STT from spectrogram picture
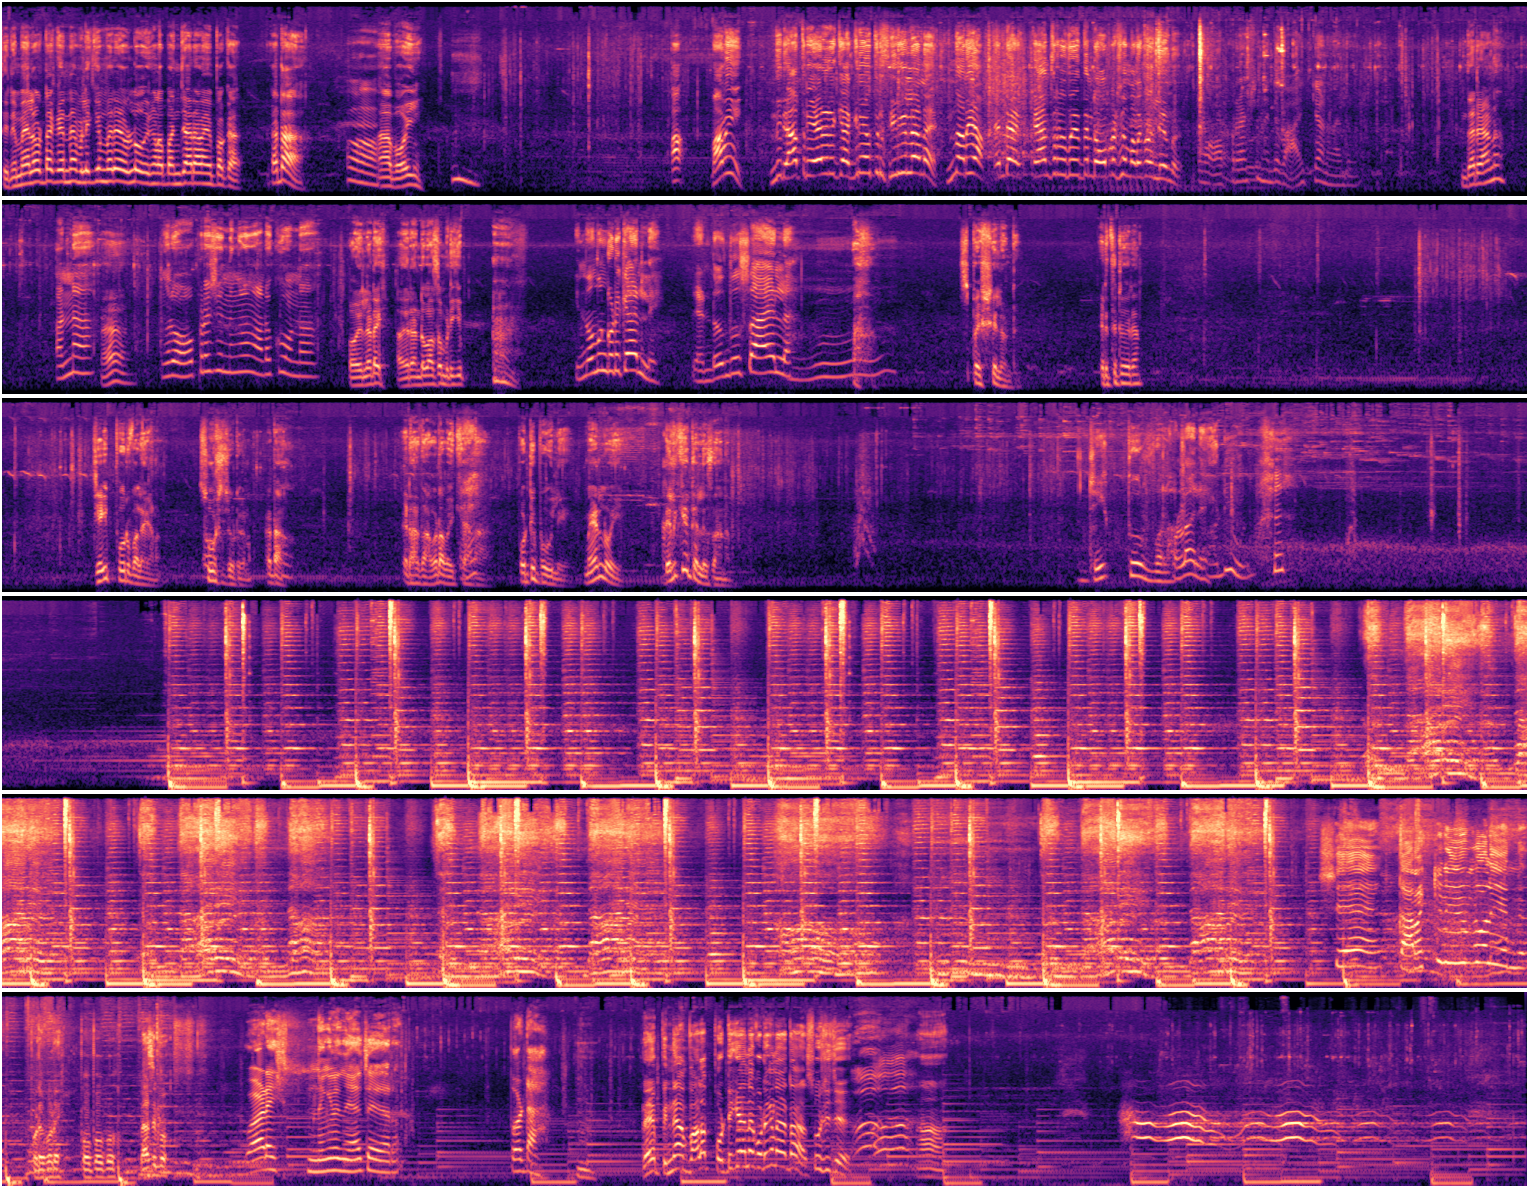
സിനിമയിലോട്ടൊക്കെ എന്നെ വിളിക്കും വരെ ഉള്ളൂ നിങ്ങളെ പഞ്ചാര വായ്പൊക്കെ കേട്ടാ? ആ പോയി. ആ മാമി ഇന്ന് രാത്രി ഏഴരയ്ക്ക് അഗ്നിഹോത്രി സീരിയലാണ്. ഇന്നറിയാം എന്റെ ക്യാൻസർ ഹൃദയത്തിന്റെ ഓപ്പറേഷൻ നടക്കില്ലെന്ന് ഓപ്പറേഷൻ എന്റെ വായിക്കാണ് വേണ്ടത്. എന്തരാണ്? അണ്ണാ നിങ്ങളുടെ ഓപ്പറേഷൻ നിങ്ങൾ നടക്കുമോ അണ്ണാ? ഓ ഇല്ലടേ അത് രണ്ടു മാസം പിടിക്കും. ഇന്നൊന്നും കുടിക്കാറില്ലേ രണ്ടു മൂന്ന് ദിവസം ആയല്ലേ. സ്പെഷ്യൽ ഉണ്ട് എടുത്തിട്ട് വരാം. ജയ്പൂർ വളയണം. സൂക്ഷിച്ചു കൊടുക്കണം. കേട്ടാ എടാ അത് അവിടെ വയ്ക്കാനാ പൊട്ടിപ്പോവില്ലേ? മേളിൽ പോയി. ഡെലിക്കേറ്റ് അല്ലേ സാധനം? ജയ്പൂർ വള. വാടേ എന്തെങ്കിലും നേരത്തെ കയറാം. പോട്ടാ. ദേ, പിന്നെ ആ വള പൊട്ടിക്കാനെ കൊടുക്കണ കേട്ടാ സൂക്ഷിച്ച്. ആ.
